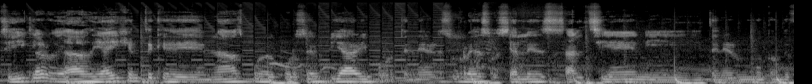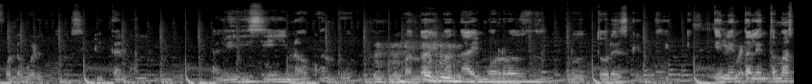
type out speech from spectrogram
Sí, claro, hay gente que nada más por, por ser PR y por tener sus redes sociales al 100 y tener un montón de followers, pues los invitan EDC, ¿no? Cuando, cuando hay, morros productores que, tienen talento más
